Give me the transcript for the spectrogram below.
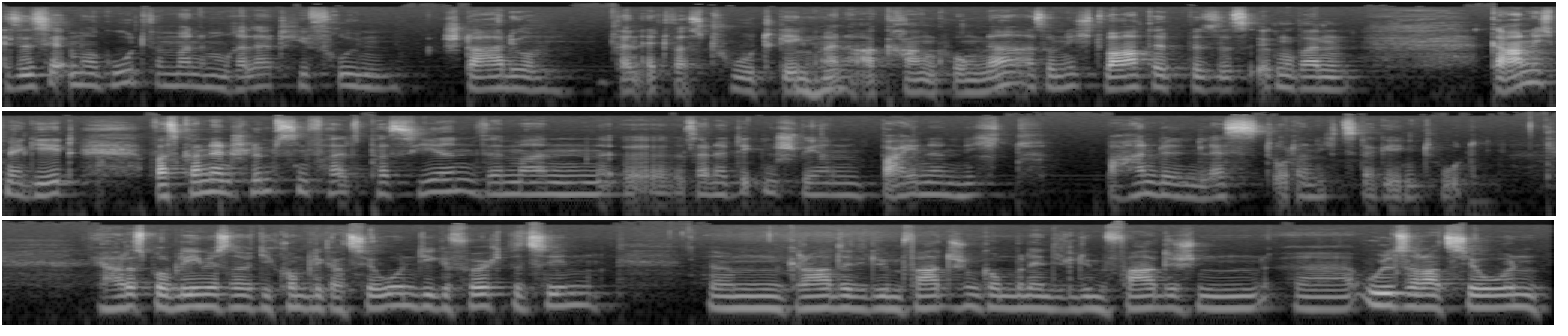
es ist ja immer gut, wenn man im relativ frühen Stadium dann etwas tut gegen mhm. eine Erkrankung. Ne? Also nicht wartet, bis es irgendwann gar nicht mehr geht. Was kann denn schlimmstenfalls passieren, wenn man äh, seine dicken, schweren Beine nicht behandeln lässt oder nichts dagegen tut? Ja, das Problem ist natürlich die Komplikationen, die gefürchtet sind. Ähm, gerade die lymphatischen Komponenten, die lymphatischen äh, Ulcerationen,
